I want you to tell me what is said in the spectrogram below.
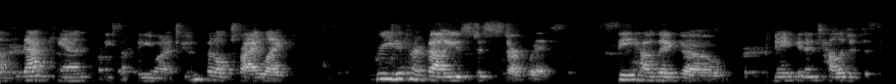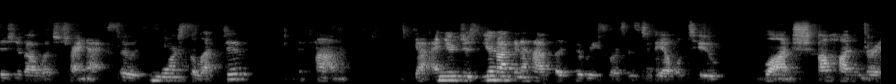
Um, that can be something you wanna tune, but I'll try like three different values to start with, see how they go, make an intelligent decision about what to try next, so it's more selective. Um, yeah, and you're just, you're not gonna have like the resources to be able to launch a hundred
